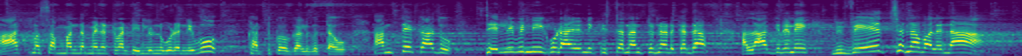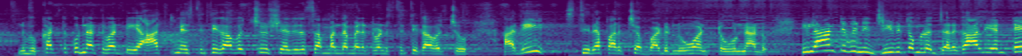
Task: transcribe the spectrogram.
ఆత్మ సంబంధమైనటువంటి ఇల్లును కూడా నీవు కట్టుకోగలుగుతావు. అంతేకాదు తెలివిని కూడా ఆయన నీకు ఇస్తానంటున్నాడు కదా. అలాగనే వివేచన వలన నువ్వు కట్టుకున్నటువంటి ఆత్మీయ స్థితి కావచ్చు శరీర సంబంధమైనటువంటి స్థితి కావచ్చు అది స్థిరపరచబడును అంటూ ఉన్నాడు. ఇలాంటివి నీ జీవితంలో జరగాలి అంటే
